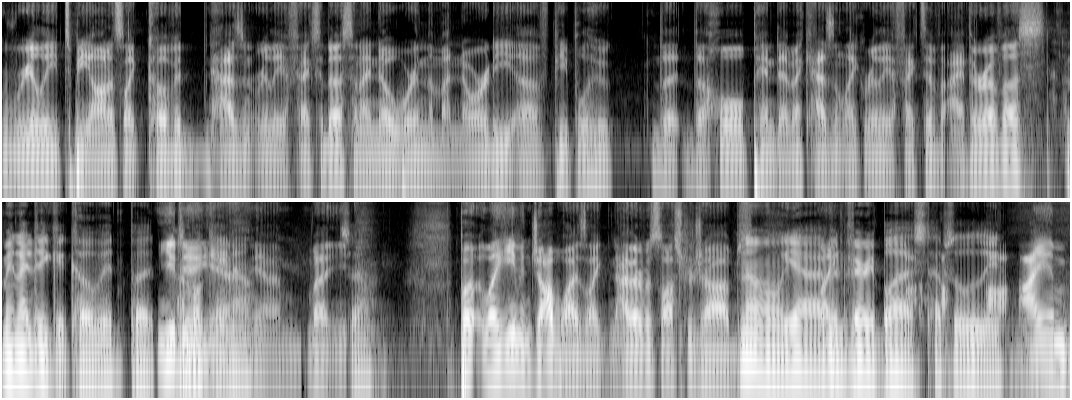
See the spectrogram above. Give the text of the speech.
really, to be honest, like COVID hasn't really affected us, and I know we're in the minority of people who. The, the whole pandemic hasn't like really affected either of us. I mean, I did get COVID, but You I'm did, okay yeah, now. yeah. But So but like even job wise, like neither of us lost our jobs. no, yeah, I've like, been very blessed. Absolutely. I- I am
